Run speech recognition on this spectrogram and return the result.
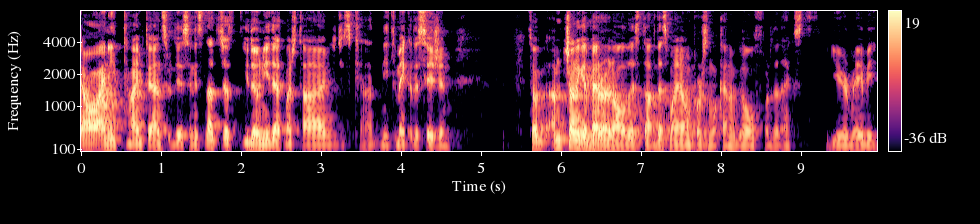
oh i need time to answer this and it's not just you don't need that much time you just kind of need to make a decision so i'm trying to get better at all this stuff that's my own personal kind of goal for the next year maybe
